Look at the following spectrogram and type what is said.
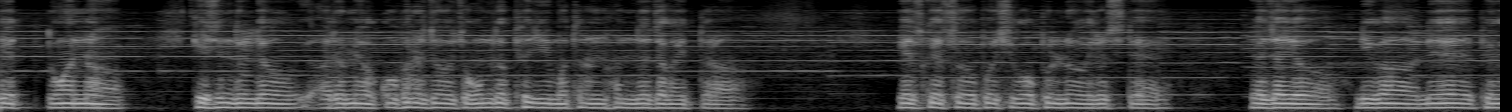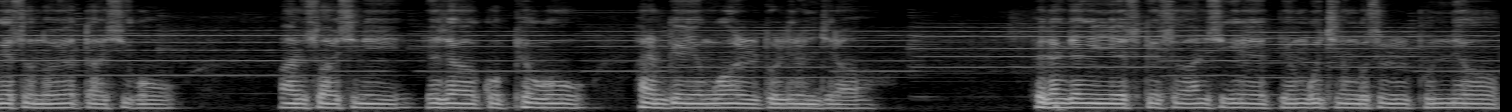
해 동안이나 귀신 들려 앓으며 꼬부라져 조금도 펴지 못하는 한 여자가 있더라. 예수께서 보시고 불러 이르시되 여자여 네가 내 병에서 놓였다 하시고 안수하시니 여자가 곧 펴고 하나님께 영광을 돌리는지라. 회당장이 예수께서 안식일에 병 고치는 것을 분내어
